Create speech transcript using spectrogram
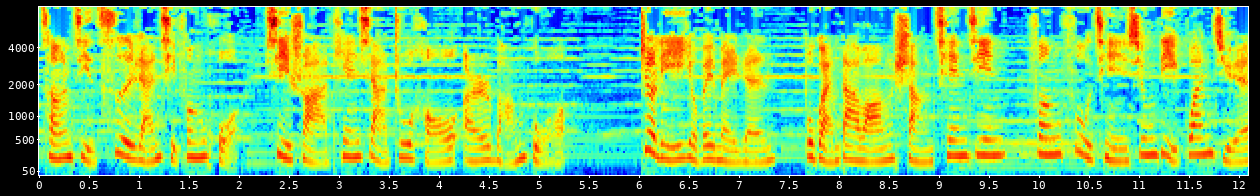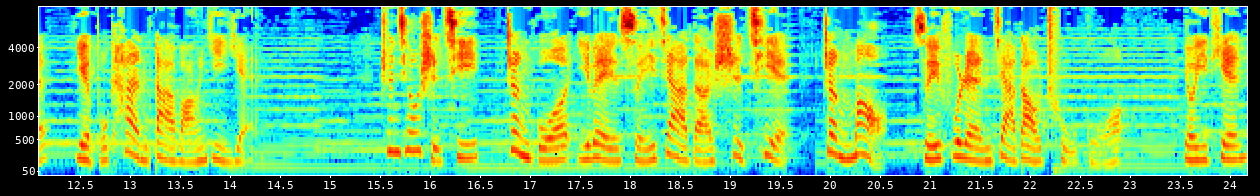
曾几次燃起烽火，戏耍天下诸侯而亡国。这里有位美人。不管大王赏千金，封父亲兄弟官爵，也不看大王一眼。春秋时期，郑国一位随嫁的侍妾郑茂，随夫人嫁到楚国。有一天，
